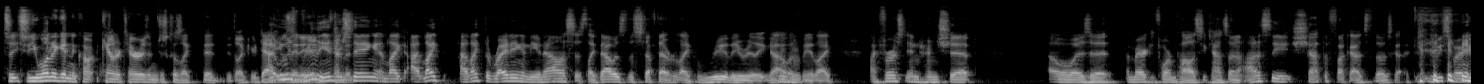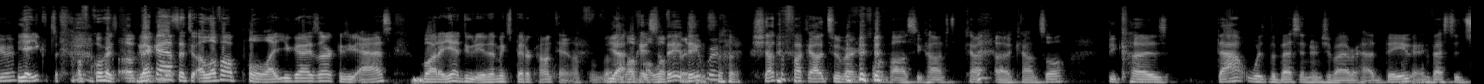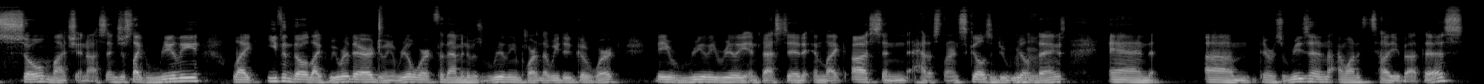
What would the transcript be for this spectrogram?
So, so you want to get into counterterrorism just because like the like your dad it was, was in it really kinda- interesting, and like I liked I liked the writing and the analysis. Like that was the stuff that like really really got Mm-hmm. with me. Like my first internship. Oh, was it American Foreign Policy Council? And honestly, shout the fuck out to those guys. Do we swear here? yeah, you could. Of course, Okay, Becca cool. asked that too. I love how polite you guys are because you ask. But uh, yeah, dude, that makes better content. I, I Yeah, love, okay, I so they- they Christians. Shut the fuck out to American Foreign Policy Con- Con- uh, Council because that was the best internship I ever had. They Okay. invested so much in us and just like really like even though like we were there doing real work for them and it was really important that we did good work, they really really invested in like us and had us learn skills and do real Mhm. things. And um, there was a reason I wanted to tell you about this.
